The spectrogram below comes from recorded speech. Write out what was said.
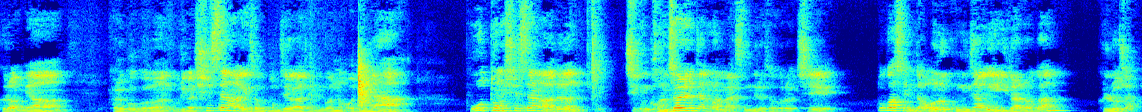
그러면 결국은 우리가 실생활에서 문제가 되는 거는 어디냐? 보통 실생활은 지금 건설 현장만 말씀드려서 그렇지 똑같습니다. 어느 공장에 일하러 간 근로자.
